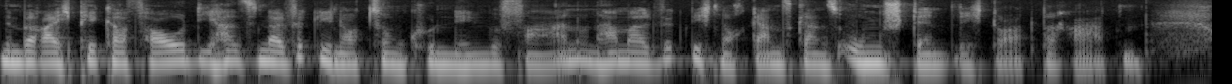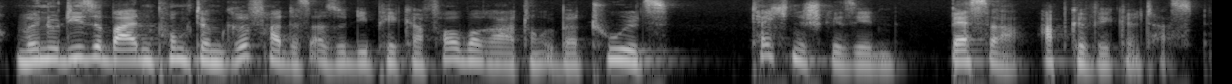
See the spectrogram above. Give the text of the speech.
im Bereich PKV, die sind halt wirklich noch zum Kunden hingefahren und haben halt wirklich noch ganz, ganz umständlich dort beraten. Und wenn du diese beiden Punkte im Griff hattest, also die PKV-Beratung über Tools technisch gesehen besser abgewickelt hast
